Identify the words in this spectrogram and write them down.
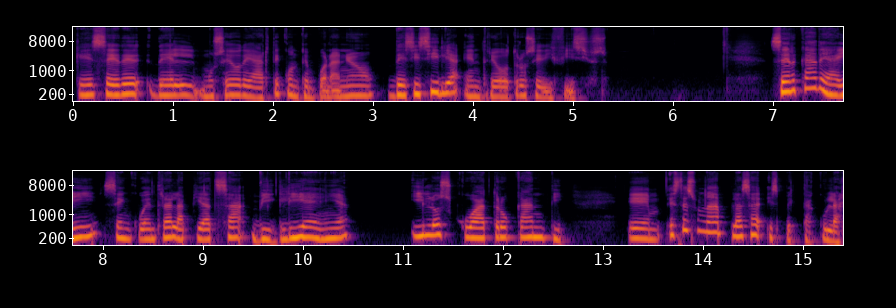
que es sede del Museo de Arte Contemporáneo de Sicilia, entre otros edificios. Cerca de ahí se encuentra la Piazza Viglienia y los Cuatro Canti. Em, esta es una plaza espectacular.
